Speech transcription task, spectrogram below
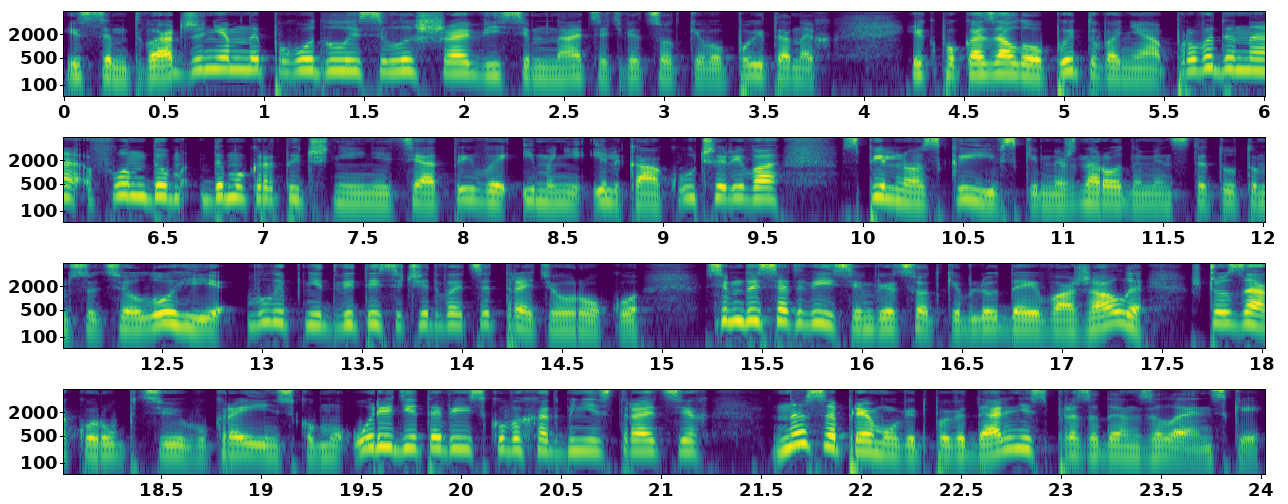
Із цим твердженням не погодились лише 18% опитаних. Як показало опитування, проведене фондом демократичні ініціативи імені Ілька Кучерєва спільно з Київським міжнародним інститутом соціології в липні 2023 року 78% людей вважали, що за корупцію в українському уряді та військових адміністраціях несе пряму відповідальність президент Зеленський.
